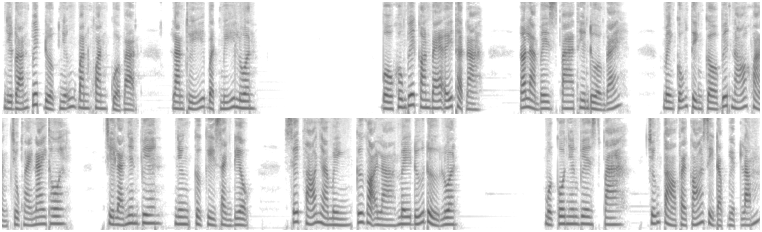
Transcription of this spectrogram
Như đoán biết được những băn khoăn của bạn, Lan Thúy bật mí luôn. Bố không biết con bé ấy thật à? Nó làm bên spa thiên đường đấy. Mình cũng tình cờ biết nó khoảng chục ngày nay thôi. Chỉ là nhân viên nhưng cực kỳ sành điệu. Sếp phó nhà mình cứ gọi là mê đứ đử luôn. Một cô nhân viên spa, chứng tỏ phải có gì đặc biệt lắm,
